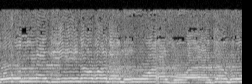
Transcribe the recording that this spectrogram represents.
احشروا الذين ظلموا وأزواجهم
